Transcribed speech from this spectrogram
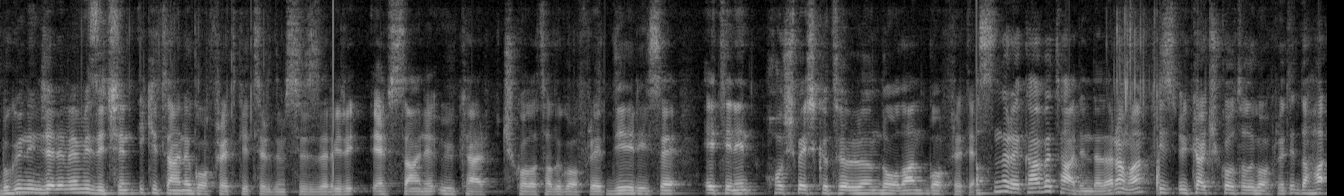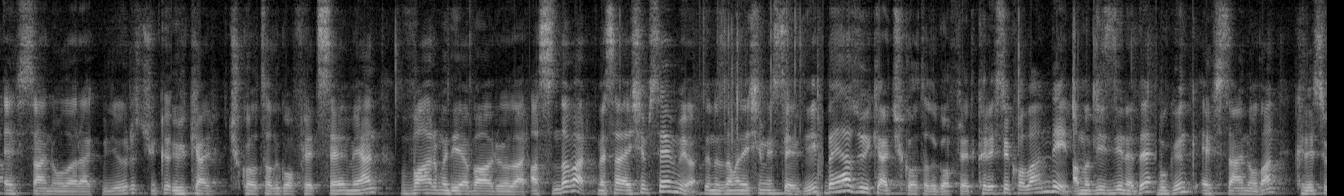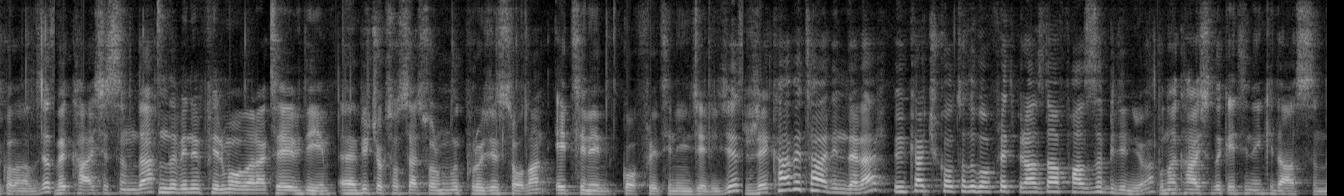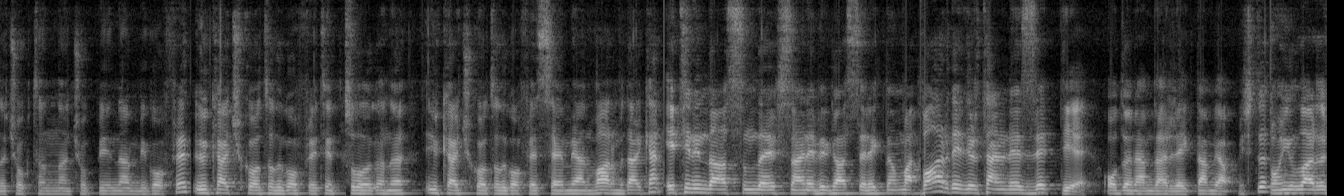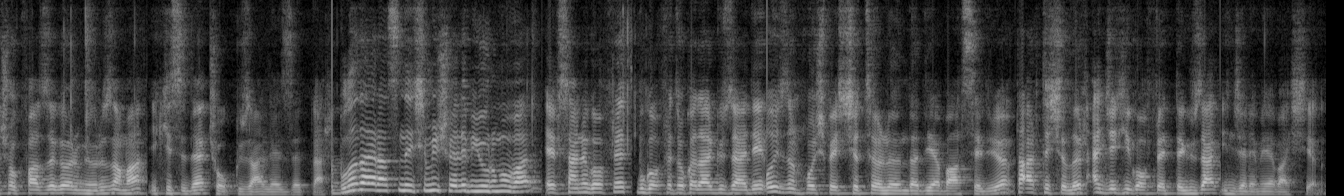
Bugün incelememiz için iki tane gofret getirdim sizlere. Biri efsane Ülker çikolatalı gofret, diğeri ise Eti'nin hoşbeş kıtırlığında olan gofreti. Aslında rekabet halindeler ama biz Ülker çikolatalı gofreti daha efsane olarak biliyoruz. Çünkü Ülker çikolatalı gofret sevmeyen var mı diye bağırıyorlar. Aslında var. Mesela eşim sevmiyor. Baktığınız zaman eşimin sevdiği beyaz Ülker çikolatalı gofret. Klasik olan değil. Ama biz yine de bugün efsane olan klasik olan alacağız. Ve karşısında aslında benim firma olarak sevdiğim e, birçok sosyal sorumluluk projesi olan Eti'nin gofretini inceleyeceğiz. Rekabet halindeler. Ülker çikolatalı gofret biraz daha fazla biliniyor. Buna karşılık Eti'ninki de aslında çok tanınan, çok bilinen bir gofret. Ülker çikolatalı gofretin sloganı Ülker çikolatalı gofret sevmeyen var mı derken Eti'nin de aslında efsane bir gazete reklamı var. Var dedirten lezzet diye o dönemler reklam yapmıştı. Son yıllarda çok fazla görmüyoruz ama ikisi de çok güzel lezzetler. Buna dair aslında eşimin şöyle bir yorumu var. Efsane gofret, bu gofret o kadar güzel değil. O yüzden hoşbeş çıtırlığında diye bahsediyor. Tartışılır. Önceki gofret de güzel. İncelemeye başlayalım.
